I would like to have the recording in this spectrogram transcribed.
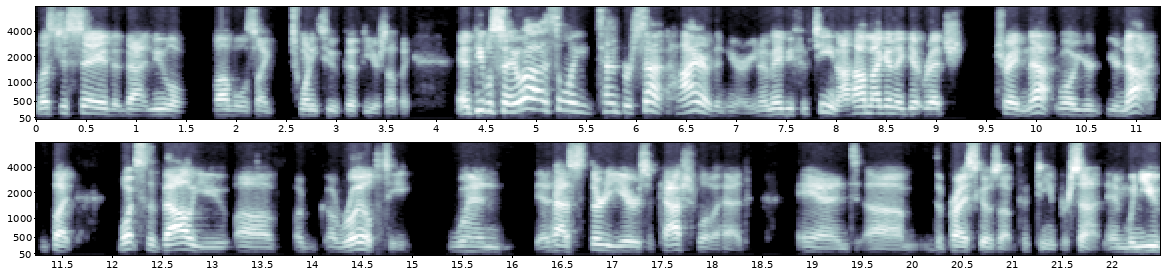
let's just say that that new level is like 2250 or something and people say, well, it's only 10% higher than here, you know, maybe 15. How am I going to get rich trading that? Well, you're, you're not. But what's the value of a, a royalty when it has 30 years of cash flow ahead and um, the price goes up 15%? And when you,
